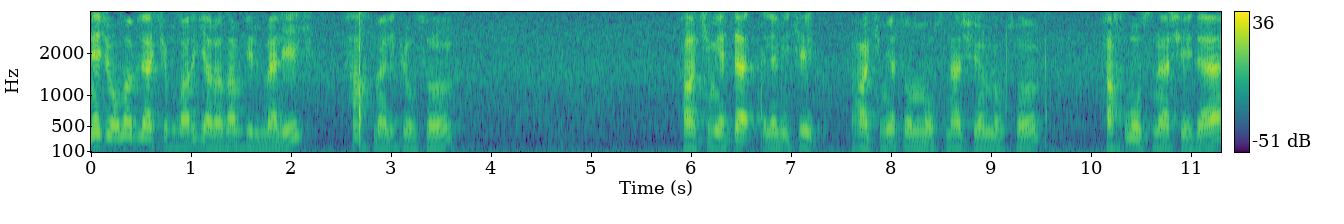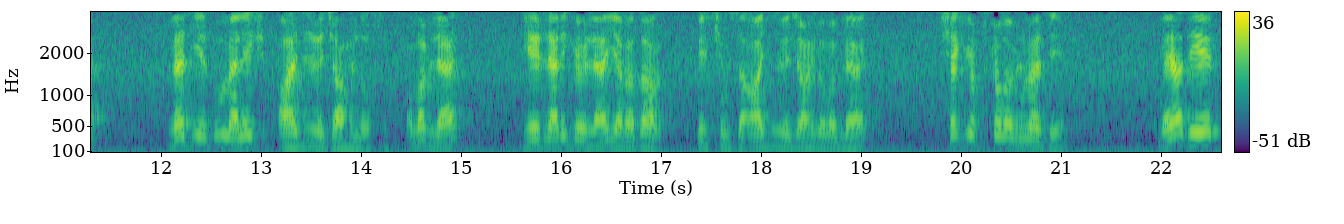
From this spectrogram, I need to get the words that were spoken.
necə ola bilər ki, bunları yaradan bir məlik, haq məlik olsun, hakimiyyətə, elə bil ki, hakimiyyət onun olsun, hər şey onun olsun, haqlı olsun hər şeydə və deyir, bu məlik aciz və cahil olsun. Ola bilər, yerləri, göyləri yaradan bir kimsə aciz və cahil ola bilər, şək yoxdur ki, ola bilməz deyir. Və ya deyir,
